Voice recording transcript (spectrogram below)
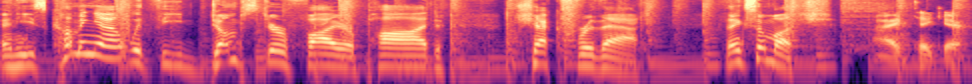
and he's coming out with the Dumpster Fire Pod. Check for that. Thanks so much. All right, take care.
